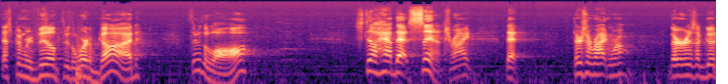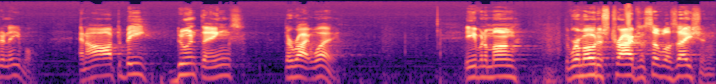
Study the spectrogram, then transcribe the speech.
that's been revealed through the Word of God, through the law, still have that sense, right? That there's a right and wrong, there is a good and evil. And I ought to be doing things the right way. Even among the remotest tribes and civilization,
